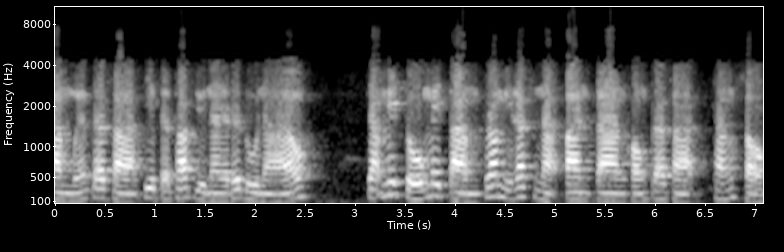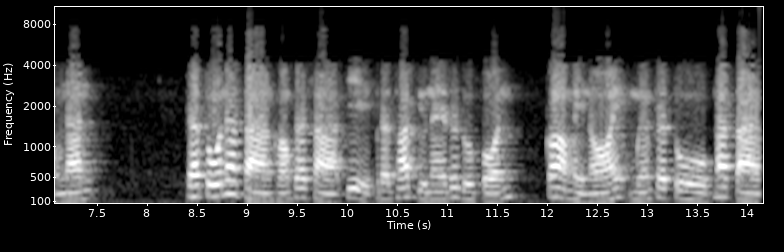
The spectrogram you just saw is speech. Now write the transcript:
ต่ำเหมือนปราสาทที่ประทับอยู่ในฤดูหนาว จะไม่สูงไม่ต่ำเพราะมีลักษณะปานกลางของปราสาททั้งสองนั้น ประตูหน้าต่างของปราสาทที่ประทับอยู่ในฤดูฝน ก็ไม่น้อยเหมือนประตูหน้าต่าง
